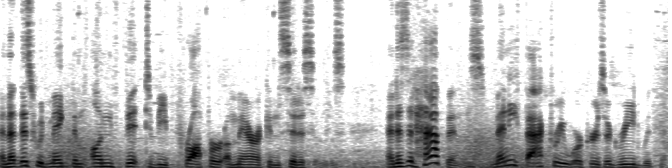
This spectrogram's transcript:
and that this would make them unfit to be proper American citizens. And as it happens, many factory workers agreed with him.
